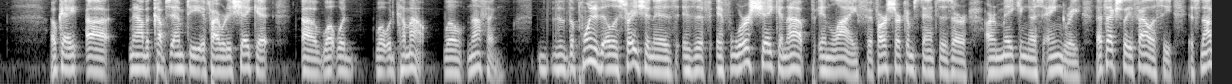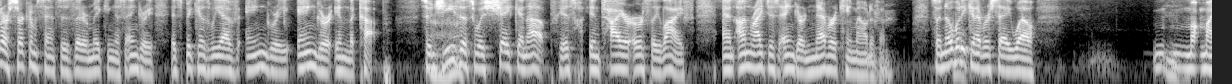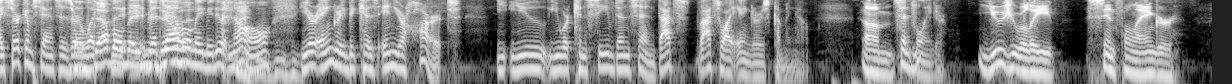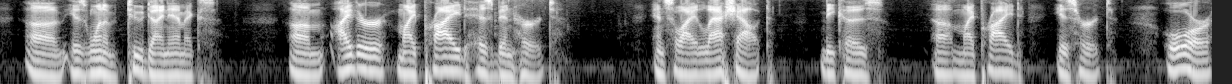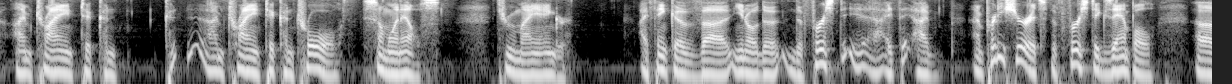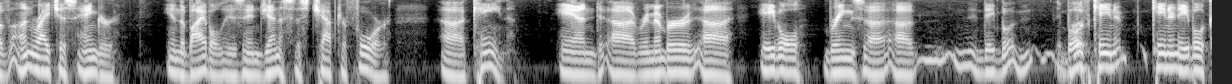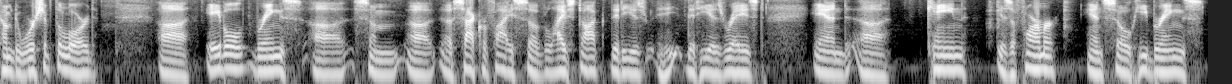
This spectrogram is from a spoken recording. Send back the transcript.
Okay, uh, now the cup's empty. If I were to shake it, uh, what would what would come out? Well, nothing. The, the point of the illustration is is if if we're shaken up in life, if our circumstances are are making us angry, that's actually a fallacy. It's not our circumstances that are making us angry. It's because we have angry anger in the cup. So uh-huh. Jesus was shaken up his entire earthly life, and unrighteous anger never came out of him. So nobody can ever say, well, m- my circumstances are The what's devil the, made me the do devil it. made me do it. No, you're angry because in your heart you you were conceived in sin. That's that's why anger is coming out. Um, Sinful anger. usually sinful anger uh, is one of two dynamics. Um, either my pride has been hurt, and so I lash out because uh, my pride is hurt, or I'm trying to con- con- I'm trying to control someone else through my anger. I think of uh, you know the the first. I th- I I'm pretty sure it's the first example of unrighteous anger in the Bible is in Genesis chapter four, uh, Cain, and uh, remember uh, Abel brings uh, uh, they, bo- both Cain Cain and Abel come to worship the Lord. Uh, Abel brings uh, some uh, a sacrifice of livestock that he is he, that he has raised, and uh, Cain is a farmer, and so he brings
